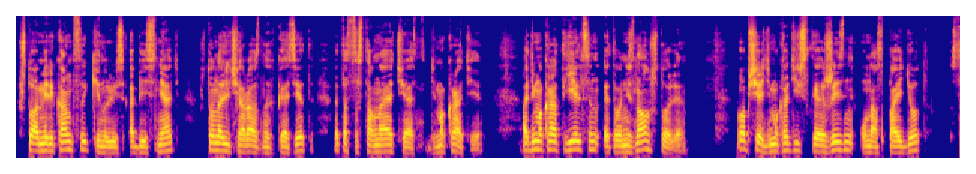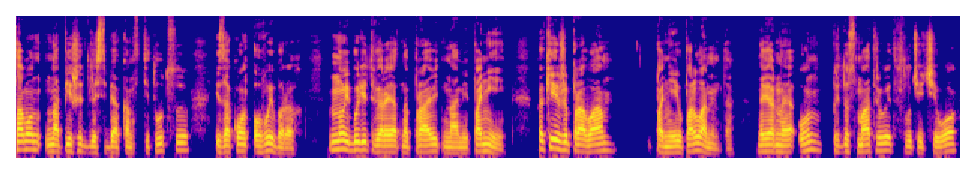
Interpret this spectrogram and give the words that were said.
что американцы кинулись объяснять, что наличие разных газет – это составная часть демократии. А демократ Ельцин этого не знал, что ли? Вообще, демократическая жизнь у нас пойдет. Сам он напишет для себя Конституцию и закон о выборах, ну и будет, вероятно, править нами по ней. Какие же права по ней у парламента? Наверное, он предусматривает, в случае чего,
